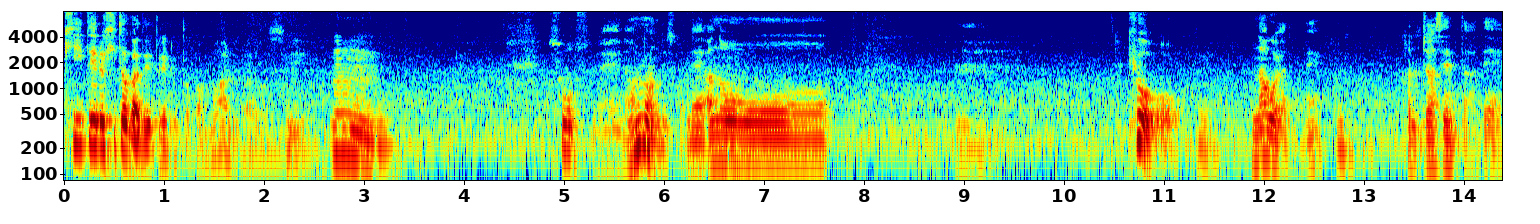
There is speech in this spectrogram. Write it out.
聞いてる人が出てるとかもあるだろうし。うん。そうですね。何なんですかね。あのーうん。今日名古屋のねカルチャーセンターで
